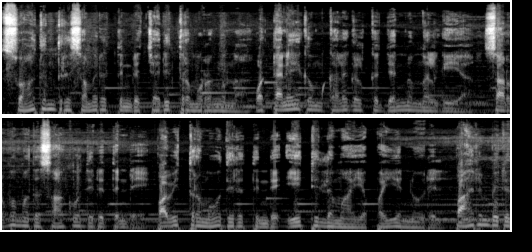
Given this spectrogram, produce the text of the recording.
സ്വാതന്ത്ര്യ സമരത്തിന്റെ ചരിത്രമുറങ്ങുന്ന ഒട്ടനേകം കലകൾക്ക് ജന്മം നൽകിയ സർവമത സാഹോദര്യത്തിന്റെ പവിത്രമോതിരത്തിന്റെ ഈറ്റില്ലമായ പയ്യന്നൂരിൽ പാരമ്പര്യ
